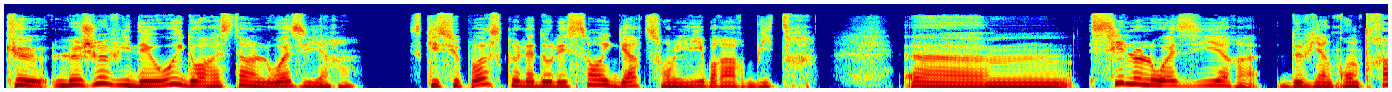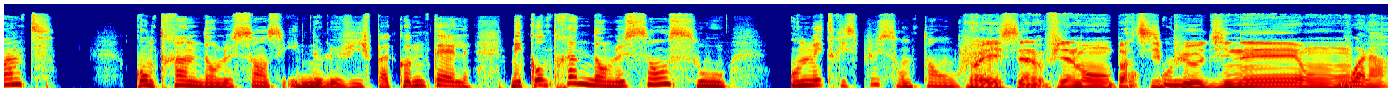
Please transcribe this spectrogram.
que le jeu vidéo, il doit rester un loisir, ce qui suppose que l'adolescent, il garde son libre arbitre. Euh, si le loisir devient contrainte, contrainte dans le sens, ils ne le vivent pas comme tel, mais contrainte dans le sens où on ne maîtrise plus son temps. Oui, finalement, on participe plus au dîner, on, voilà,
